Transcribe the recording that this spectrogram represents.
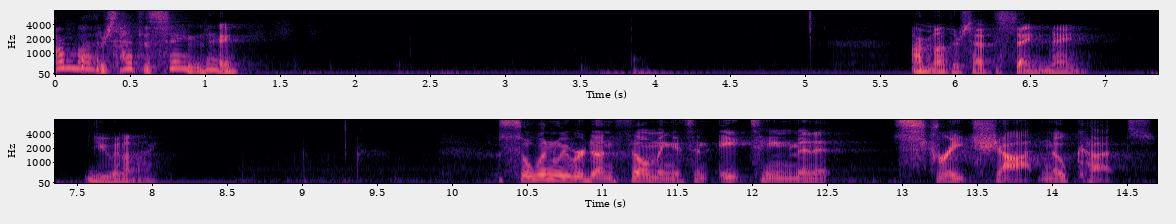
Our mothers have the same name. Our mothers have the same name, you and I. So when we were done filming, it's an 18 minute straight shot, no cuts.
